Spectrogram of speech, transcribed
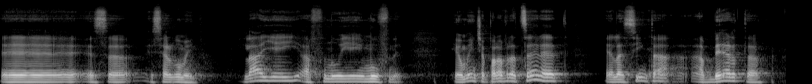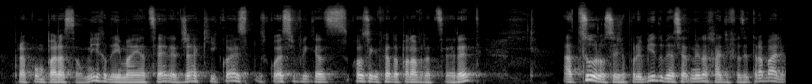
é, essa, esse argumento. Laiei afnuyei mufne. Realmente a palavra tseret, ela sim está aberta para comparação. Mirdei maya tseret, já que qual é, qual, é é o significado da palavra tseret? Atzur, ou seja, proibido de fazer trabalho.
